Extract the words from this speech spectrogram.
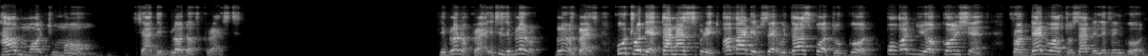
how much more shall the blood of Christ? The blood of Christ. It is the blood of, blood of Christ who through the eternal spirit offered himself without spot to God. Purge your conscience from dead work to serve the living God.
